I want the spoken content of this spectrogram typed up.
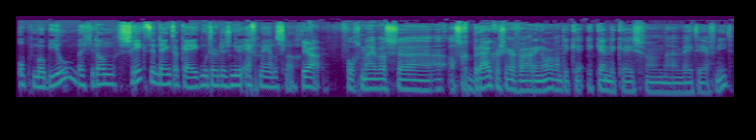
op mobiel, dat je dan schrikt en denkt: oké, ik moet er dus nu echt mee aan de slag. ja, Volgens mij was eh, als gebruikerservaring hoor, want ik, ik ken de case van eh, WTF niet.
